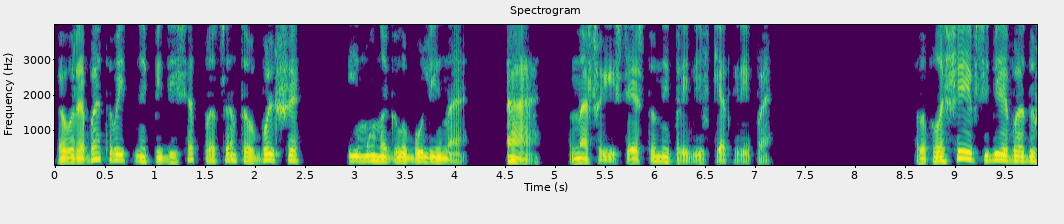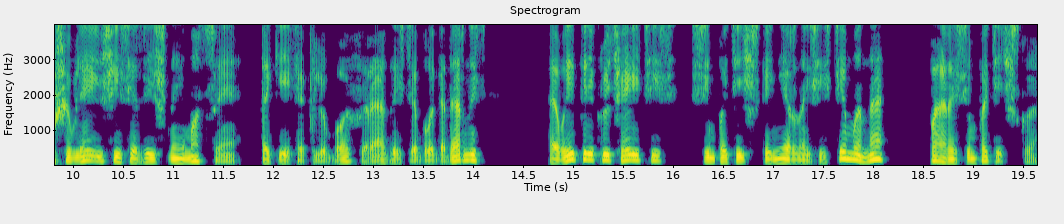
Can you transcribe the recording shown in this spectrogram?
вырабатывать на 50% больше иммуноглобулина А, нашей естественной прививки от гриппа. Воплощая в себе воодушевляющие сердечные эмоции, такие как любовь, радость и благодарность, вы переключаетесь с симпатической нервной системы на парасимпатическую.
